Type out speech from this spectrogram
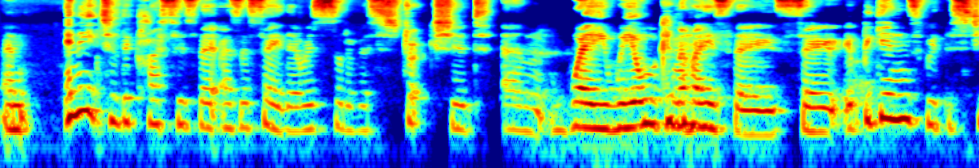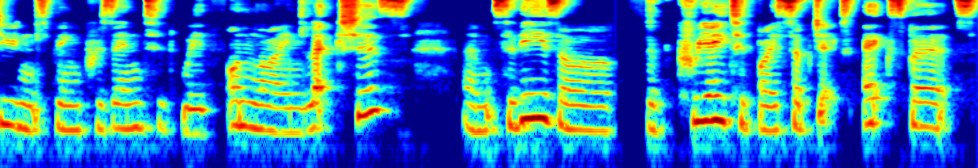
And in each of the classes, there, as I say, there is sort of a structured um, way we organise those. So it begins with the students being presented with online lectures. Um, so these are created by subject experts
